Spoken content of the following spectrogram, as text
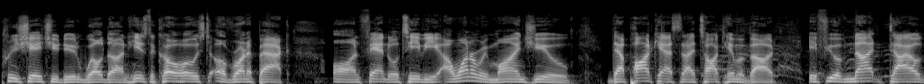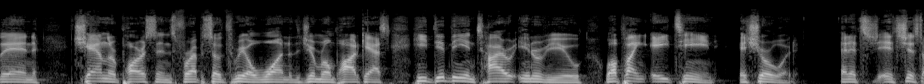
Appreciate you, dude. Well done. He's the co host of Run It Back on FanDuel TV. I want to remind you that podcast that I talked to him about, if you have not dialed in Chandler Parsons for episode 301 of the Jim Rome podcast, he did the entire interview while playing 18 at Sherwood. And it's it's just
